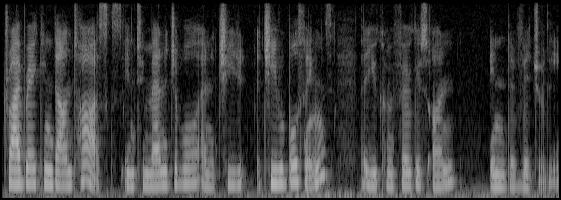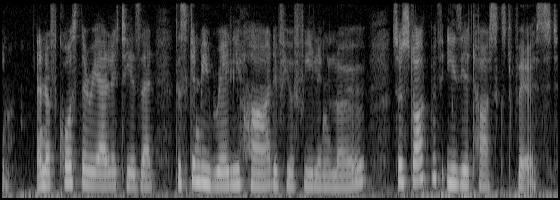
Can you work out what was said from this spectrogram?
Try breaking down tasks into manageable and achieve- achievable things that you can focus on individually. And of course, the reality is that this can be really hard if you're feeling low. So start with easier tasks first.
